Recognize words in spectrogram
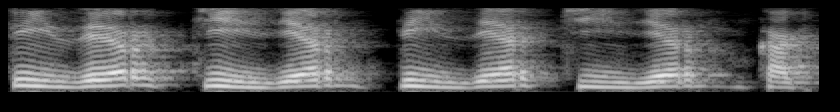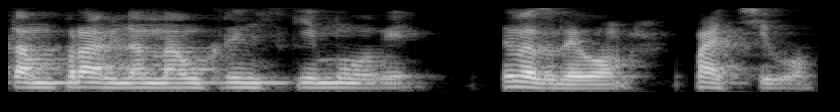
тизер, тізер, тизер, тізер, як там правильно на українській мові. Неважливо, мать його.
